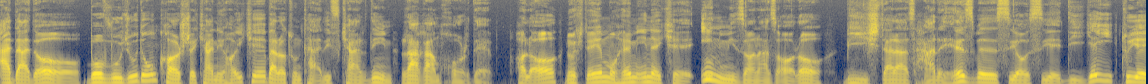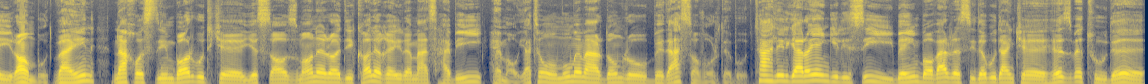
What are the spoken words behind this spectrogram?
عددا با وجود اون کارشکنی هایی که براتون تعریف کردیم رقم خورده. حالا نکته مهم اینه که این میزان از آرا بیشتر از هر حزب سیاسی دیگهی توی ایران بود. و این نخستین بار بود که یه سازمان رادیکال غیر مذهبی حمایت عموم مردم رو به دست آورده بود. تحلیلگرای انگلیسی به این باور رسیده بودند که حزب توده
